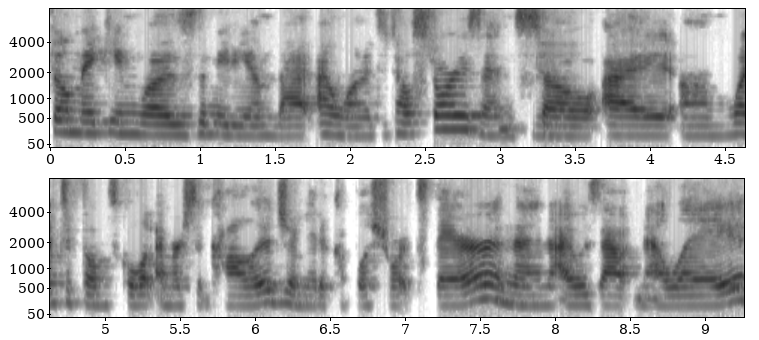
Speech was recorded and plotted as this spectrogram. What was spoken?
filmmaking was the medium that I wanted to tell stories in. So I um, went to film school at Emerson College. I made a couple of shorts there, and then I was out in LA,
